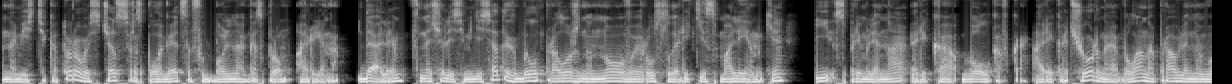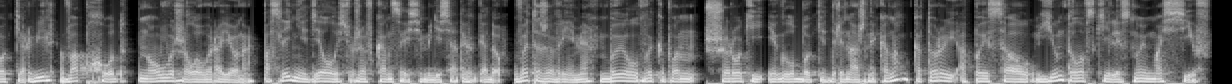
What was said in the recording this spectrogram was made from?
на месте которого сейчас располагается футбольная «Газпром-арена». Далее, в начале 70-х было проложено новое русло реки Смоленки, и спрямлена река Волковка, а река Черная была направлена в Оккервиль в обход нового жилого района. Последнее делалось уже в конце 70-х годов. В это же время был выкопан широкий и глубокий дренажный канал, который опоясал Юнталовский лесной массив,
